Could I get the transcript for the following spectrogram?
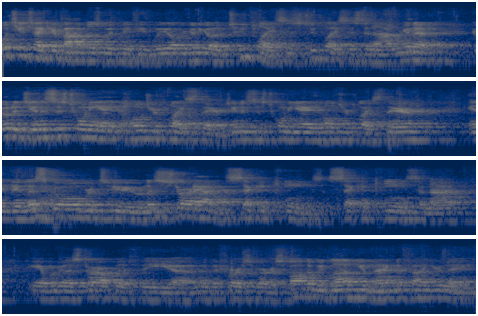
I want you to take your Bibles with me, if you will. We're going to go to two places, two places tonight. We're going to go to Genesis 28, hold your place there. Genesis 28, hold your place there. And then let's go over to, let's start out in Second Kings, Second Kings tonight. And we're going to start with the, uh, with the first verse. Father, we love you, magnify your name.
